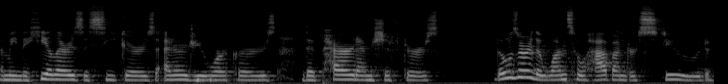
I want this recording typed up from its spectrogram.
I mean, the healers, the seekers, the energy workers, the paradigm shifters. Those are the ones who have understood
